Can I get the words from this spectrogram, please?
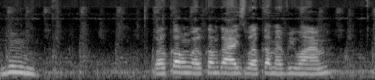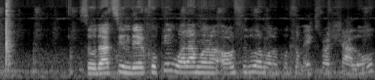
Mhm. Welcome, welcome guys, welcome everyone. So that's in there cooking. What I'm gonna also do, I'm gonna put some extra shallot.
